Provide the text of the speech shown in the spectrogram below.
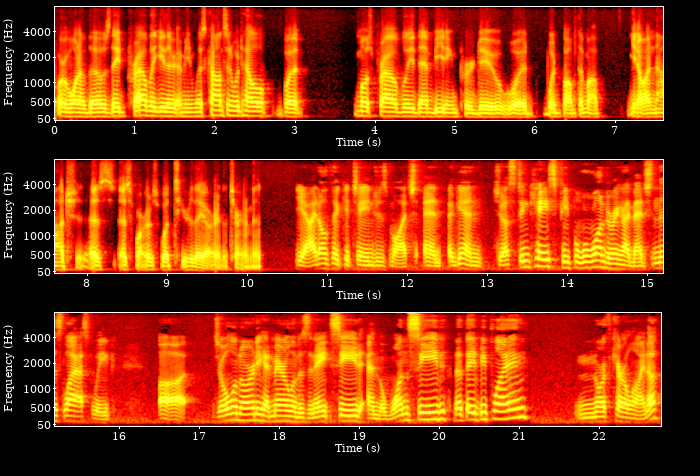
or one of those. They'd probably either. I mean, Wisconsin would help, but most probably them beating Purdue would would bump them up, you know, a notch as as far as what tier they are in the tournament. Yeah, I don't think it changes much. And again, just in case people were wondering, I mentioned this last week. Uh, Joe Lunardi had Maryland as an eight seed, and the one seed that they'd be playing, North Carolina.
